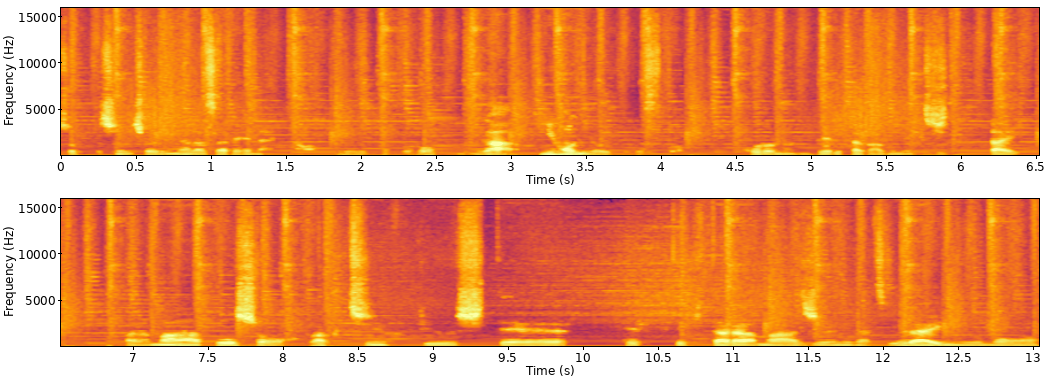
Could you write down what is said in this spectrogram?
ちょっと慎重にならざるを得ないというところが、日本においてですと、コロナのデルタ株の実態。だからまあ、当初ワクチン普及して減ってきたら、まあ12月ぐらいにも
